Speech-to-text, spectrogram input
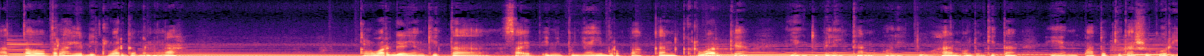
atau terlahir di keluarga menengah keluarga yang kita saat ini punyai merupakan keluarga yang dipilihkan oleh Tuhan untuk kita yang patut kita syukuri.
